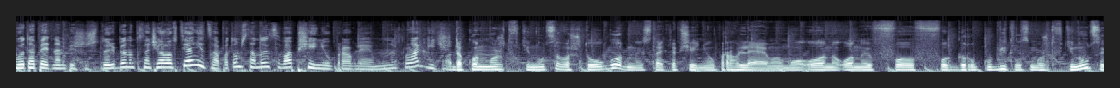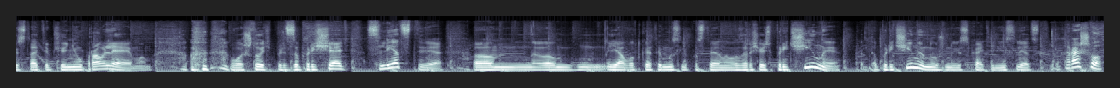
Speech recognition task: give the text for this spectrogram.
Вот опять нам пишут, что ребенок сначала втянется, а потом становится вообще неуправляемым. Ну, это логично. А так он может втянуться во что угодно и стать вообще неуправляемым. Он, он и в, в группу Битлз может втянуться и стать вообще неуправляемым. Вот что теперь, запрещать следствие? Эм, эм, я вот к этой мысли постоянно возвращаюсь. Причины, причины нужно искать, а не следствие. Хорошо.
